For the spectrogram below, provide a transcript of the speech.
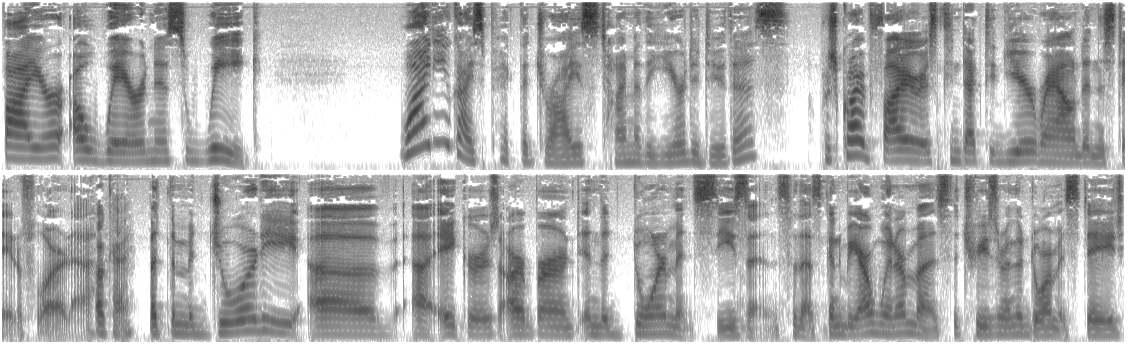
Fire Awareness Week. Why do you guys pick the driest time of the year to do this? Prescribed fire is conducted year round in the state of Florida. Okay. But the majority of uh, acres are burned in the dormant season. So that's going to be our winter months. The trees are in the dormant stage.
